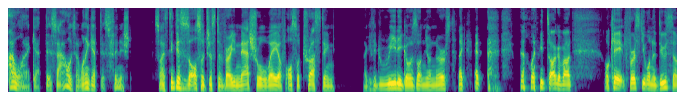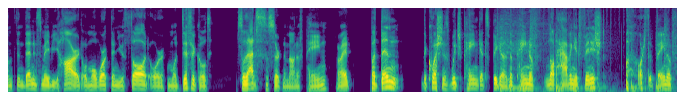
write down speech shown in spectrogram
i want to get this out. I want to get this finished. So i think this is also just a very natural way of also trusting Like if it really goes on your nerves, like and when we talk about okay, first you want to do something, then it's maybe hard or more work than you thought or more difficult. So that's a certain amount of pain, right? But then the question is which pain gets bigger, the pain of not having it finished or the pain of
